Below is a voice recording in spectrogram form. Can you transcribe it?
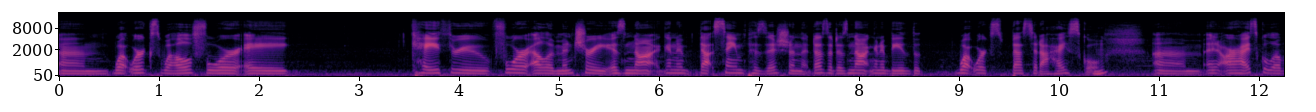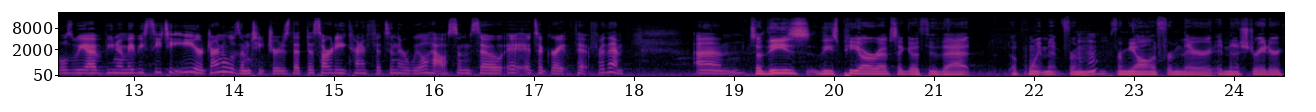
um, what works well for a K through four elementary is not going to that same position that does it is not going to be the what works best at a high school. Um, and our high school levels, we have you know maybe CTE or journalism teachers that this already kind of fits in their wheelhouse, and so it, it's a great fit for them. Um, So these these PR reps that go through that appointment from Mm-hmm. from y'all and from their administrator,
